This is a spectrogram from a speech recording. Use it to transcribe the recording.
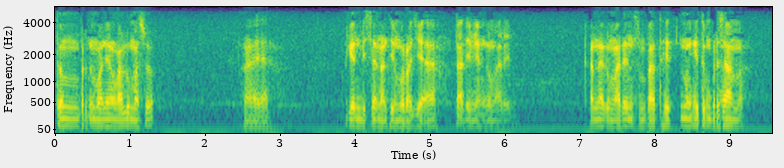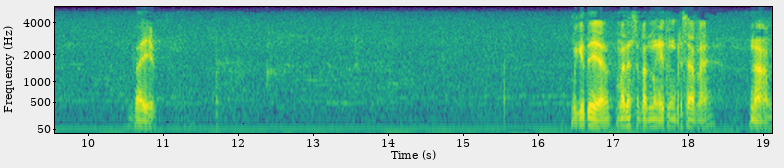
Antum pertemuan yang lalu masuk? Nah ya. Mungkin bisa nanti murajaah taklim yang kemarin. Karena kemarin sempat hit, menghitung bersama. Baik. Begitu ya, kemarin sempat menghitung bersama. Nah.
